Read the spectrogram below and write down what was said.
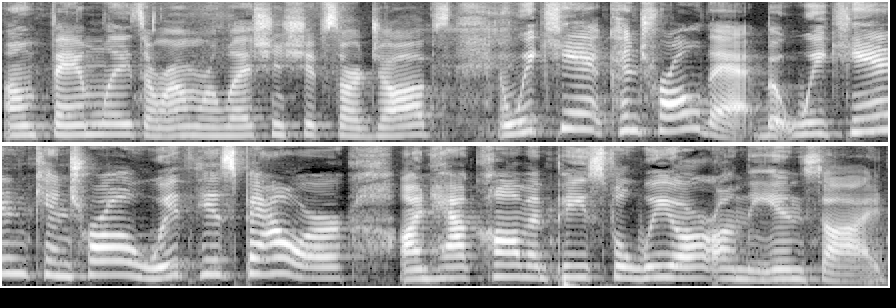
own families, our own relationships, our jobs, and we can't control that. But we can control with His power on how calm and peaceful we are on the inside.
